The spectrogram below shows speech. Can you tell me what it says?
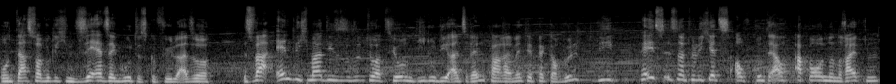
und das war wirklich ein sehr, sehr gutes Gefühl. Also es war endlich mal diese Situation, die du dir als Rennfahrer im Endeffekt auch wünschst. Die Pace ist natürlich jetzt aufgrund der abbauenden Reifen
